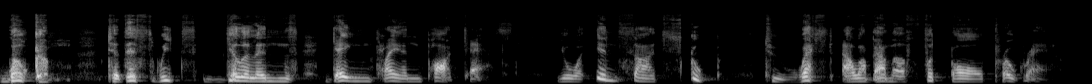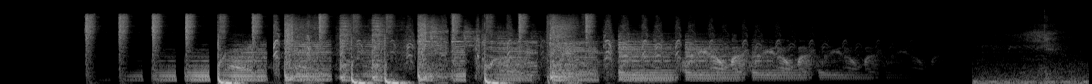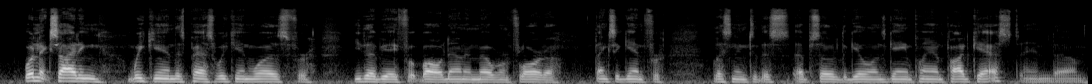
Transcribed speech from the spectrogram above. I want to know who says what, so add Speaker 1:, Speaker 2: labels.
Speaker 1: Welcome to this week's Gilliland's Game Plan Podcast, your inside scoop to West Alabama football program.
Speaker 2: What an exciting weekend this past weekend was for UWA football down in Melbourne, Florida. Thanks again for listening to this episode of the Gilliland's Game Plan podcast, and um,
